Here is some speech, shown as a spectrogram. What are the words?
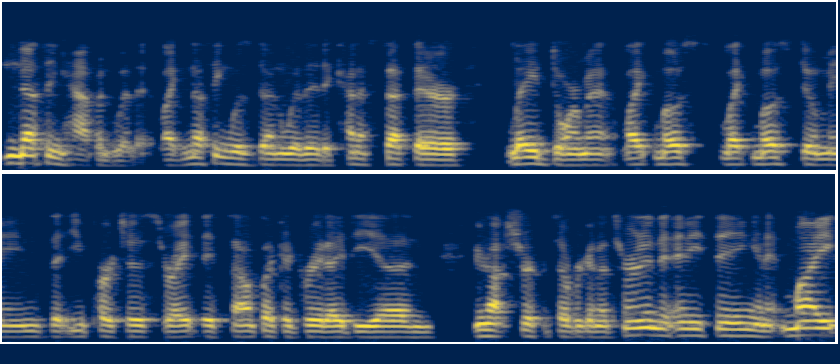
nothing happened with it. Like nothing was done with it. It kind of sat there, laid dormant, like most like most domains that you purchase. Right? It sounds like a great idea, and you're not sure if it's ever going to turn into anything, and it might.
